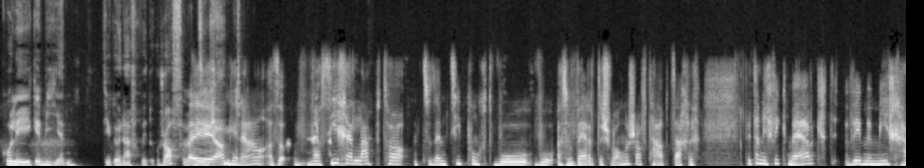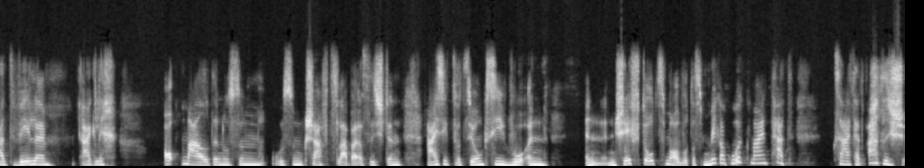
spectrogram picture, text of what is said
Kollegen wie die gehen einfach wieder arbeiten. Wenn sie ja, genau. Also, was ich erlebt habe zu dem Zeitpunkt, wo, wo, also während der Schwangerschaft hauptsächlich, dort habe ich wie gemerkt, wie man mich hat wollen, eigentlich abmelden aus dem, aus dem Geschäftsleben. Es war dann eine Situation, gewesen, wo ein, ein, ein Chef dort mal, der das mega gut gemeint hat, gesagt hat, ah, das ist,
